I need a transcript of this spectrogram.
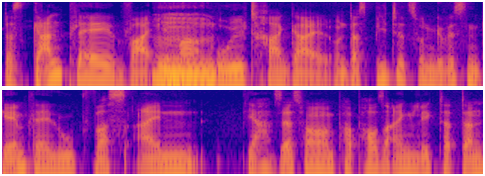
Das Gunplay war immer mhm. ultra geil und das bietet so einen gewissen Gameplay-Loop, was einen ja, selbst wenn man ein paar Pause eingelegt hat, dann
